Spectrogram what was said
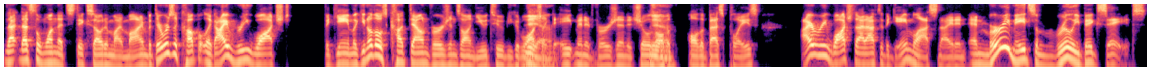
That that's the one that sticks out in my mind. But there was a couple like I rewatched the game. Like you know those cut down versions on YouTube, you could watch Yeah. like the 8-minute version. It shows all the all the best plays. I rewatched that after the game last night and and Murray made some really big saves.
